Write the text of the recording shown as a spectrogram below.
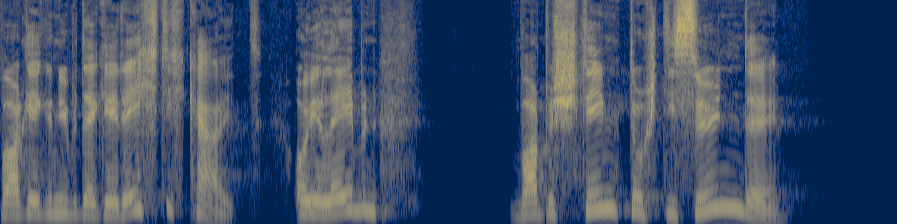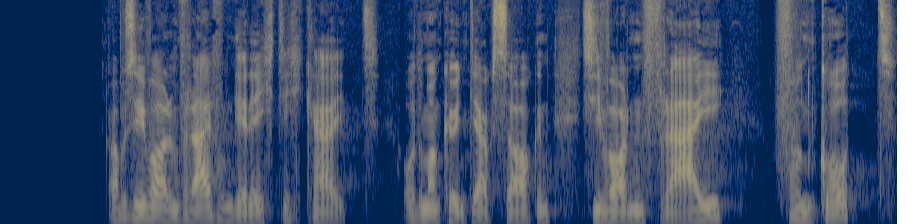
war gegenüber der Gerechtigkeit. Euer Leben war bestimmt durch die Sünde, aber sie waren frei von Gerechtigkeit. Oder man könnte auch sagen, sie waren frei von Gott.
